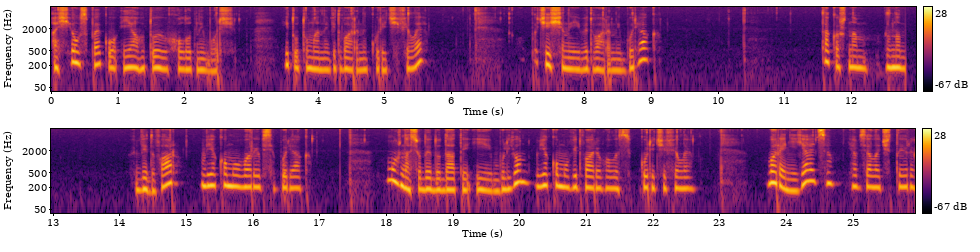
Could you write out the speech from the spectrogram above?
А ще у спеку я готую холодний борщ. І тут у мене відварене куряче філе, почищений відварений буряк. Також нам знадобиться відвар, в якому варився буряк. Можна сюди додати і бульйон, в якому відварювалось куряче філе, варені яйця, я взяла 4,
